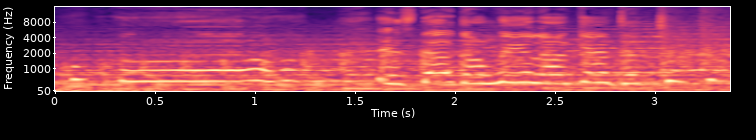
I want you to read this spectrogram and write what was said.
It's that Camila que te chupa.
